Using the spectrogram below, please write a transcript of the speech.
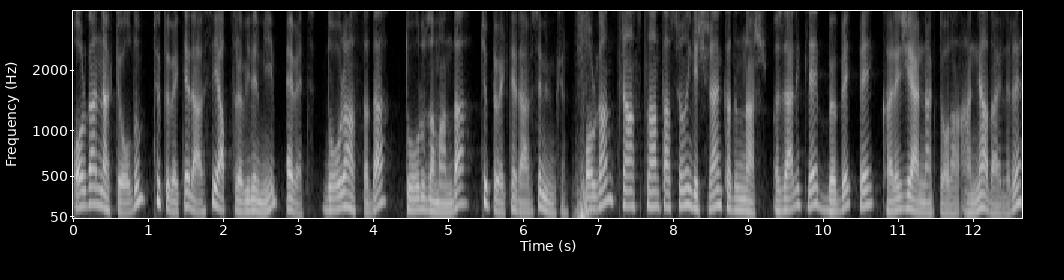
Organ nakli oldum. Tüp bebek tedavisi yaptırabilir miyim? Evet. Doğru hastada doğru zamanda tüp bebek tedavisi mümkün. Organ transplantasyonu geçiren kadınlar, özellikle böbrek ve karaciğer nakli olan anne adayları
